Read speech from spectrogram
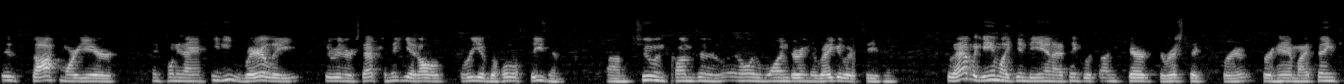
his sophomore year in 2019, he rarely threw interception. I think he had all three of the whole season, um, two in Clemson and only one during the regular season. So to have a game like Indiana, I think was uncharacteristic for for him. I think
